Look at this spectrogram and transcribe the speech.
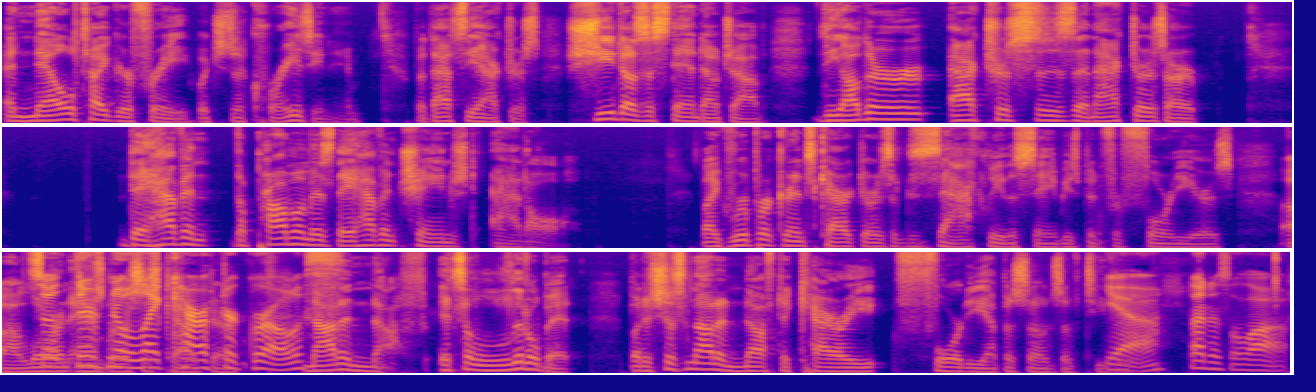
And Nell Tiger Free, which is a crazy name, but that's the actress. She does a standout job. The other actresses and actors are they haven't the problem is they haven't changed at all. Like Rupert Grint's character is exactly the same. He's been for four years. Uh, so Lauren there's no Ambrose's like character, growth. Not enough. It's a little bit, but it's just not enough to carry 40 episodes of TV. yeah, that is a lot.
